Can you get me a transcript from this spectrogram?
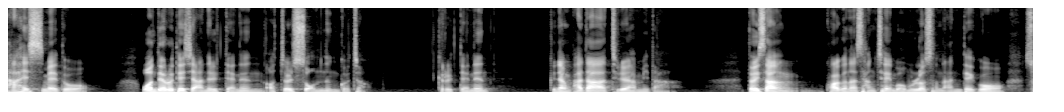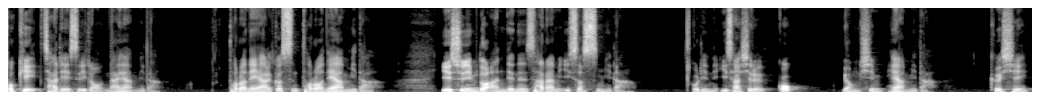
다 했음에도 원대로 되지 않을 때는 어쩔 수 없는 거죠. 그럴 때는 그냥 받아들여야 합니다. 더 이상 과거나 상처에 머물러서는 안 되고 속히 자리에서 일어나야 합니다. 털어내야 할 것은 털어내야 합니다. 예수님도 안 되는 사람이 있었습니다. 우리는 이 사실을 꼭 명심해야 합니다. 그것이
